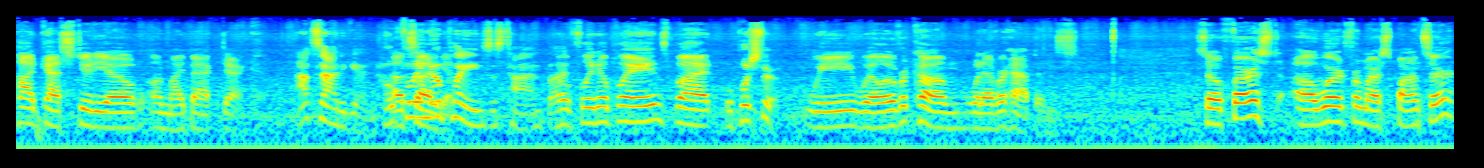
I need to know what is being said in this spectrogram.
podcast studio on my back deck. Outside again. Hopefully Outside no again. planes this time, but Hopefully, no planes, but we'll push through. we will overcome whatever happens. So, first, a word from our sponsor.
